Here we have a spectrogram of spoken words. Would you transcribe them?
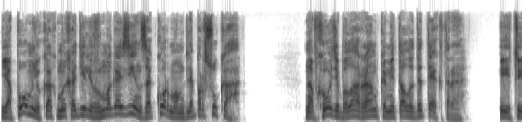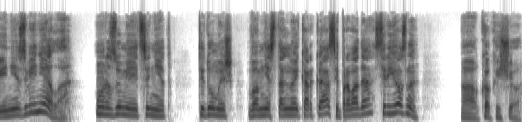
Я помню, как мы ходили в магазин за кормом для барсука. На входе была рамка металлодетектора. И ты не звенела. Разумеется, нет. Ты думаешь, во мне стальной каркас и провода? Серьезно? А как еще?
